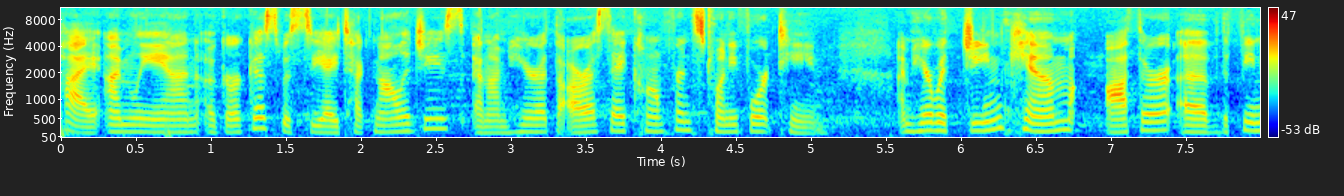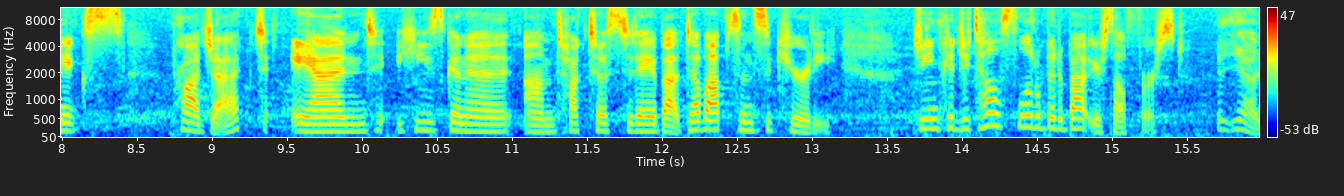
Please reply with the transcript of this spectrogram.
Hi, I'm Leanne Agurkis with CA Technologies, and I'm here at the RSA Conference 2014. I'm here with Gene Kim, author of the Phoenix Project, and he's going to um, talk to us today about DevOps and security. Gene, could you tell us a little bit about yourself first? Yeah,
